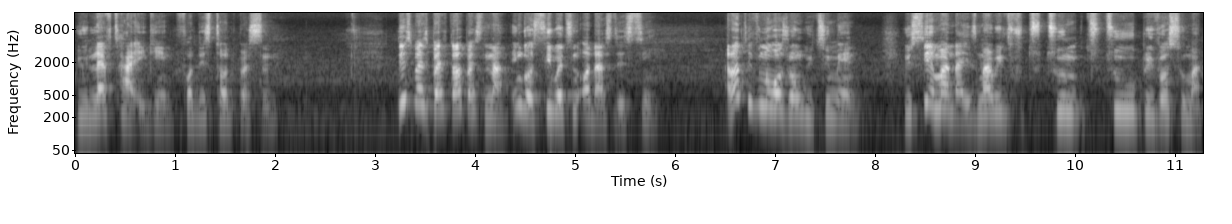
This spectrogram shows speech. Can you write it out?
you left her again for this third person. This person, third person now, you go see waiting others they see. I don't even know what's wrong with you men. You see a man that is married to two, two previous women.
